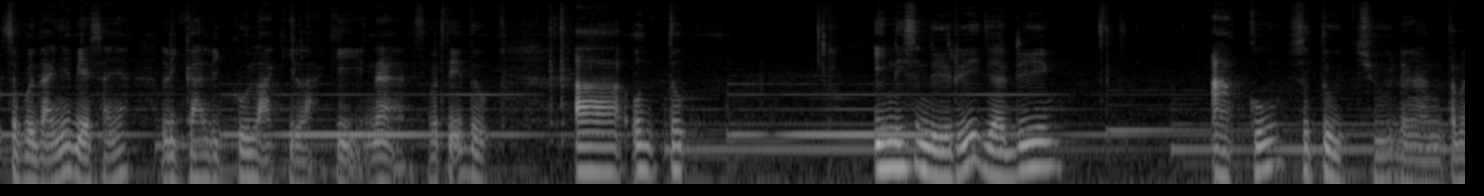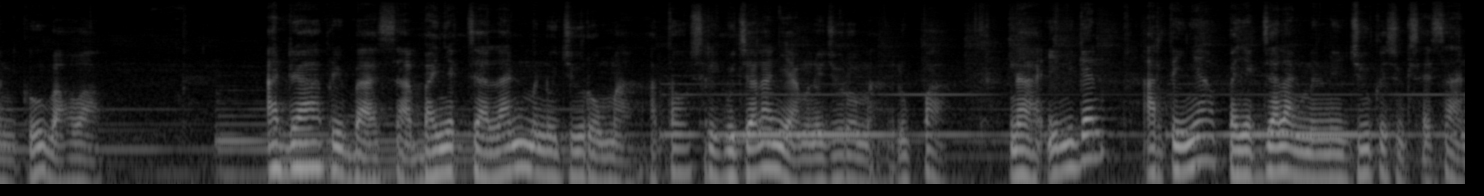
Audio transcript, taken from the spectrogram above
sebutannya biasanya lika-liku laki-laki. Nah, seperti itu. Uh, untuk ini sendiri jadi aku setuju dengan temanku bahwa ada peribahasa banyak jalan menuju Roma atau seribu jalan ya menuju Roma. Lupa. Nah ini kan artinya banyak jalan menuju kesuksesan.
